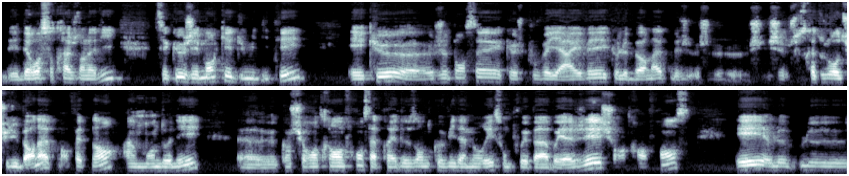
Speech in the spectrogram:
des, des recentrages dans la vie. C'est que j'ai manqué d'humilité et que euh, je pensais que je pouvais y arriver, que le burn-out, je, je, je, je, serais toujours au-dessus du burn-out, mais en fait non. À un moment donné, euh, quand je suis rentré en France après deux ans de Covid à Maurice, on pouvait pas voyager. Je suis rentré en France et le, le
